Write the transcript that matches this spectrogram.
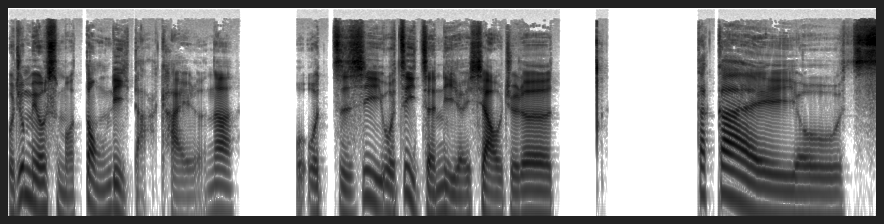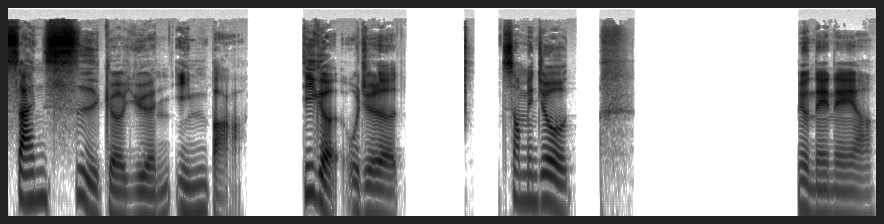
我就没有什么动力打开了。那我我仔细我自己整理了一下，我觉得。大概有三四个原因吧。第一个，我觉得上面就 没有内内啊，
